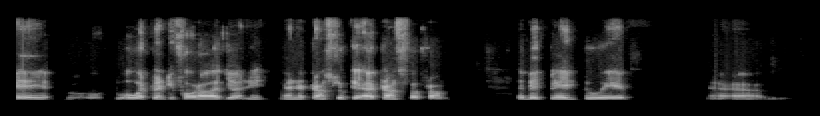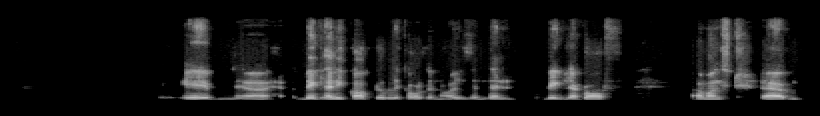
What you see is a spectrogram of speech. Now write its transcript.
a over 24 hour journey and a, transloca- a transfer from a big plane to a uh, a uh, big helicopter with all the noise and then being let off amongst a um,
